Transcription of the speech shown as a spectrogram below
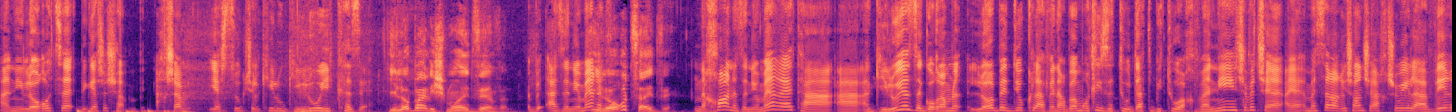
אני לא רוצה, בגלל שעכשיו יש סוג של כאילו גילוי כזה. היא לא באה לשמוע את זה אבל. אז אני אומרת, היא לא רוצה את זה. נכון, אז אני אומרת, הגילוי הזה גורם לא בדיוק להבין, הרבה אומרות לי זה תעודת ביטוח, ואני חושבת שהמסר הראשון שהיה חשוב לי להעביר,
